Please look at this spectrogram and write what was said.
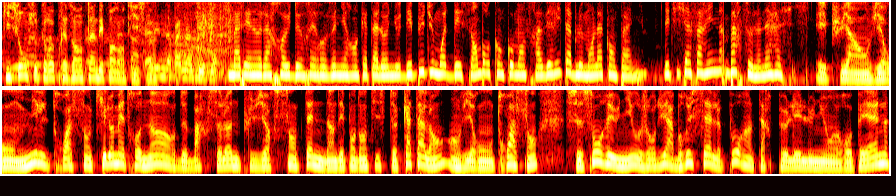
qui sont ce que représente l'indépendantisme Mariano Rajoy devrait revenir en Catalogne au début du mois de décembre quand commencera véritablement la campagne. Laetitia Farine, Barcelone RFI. Et puis à environ 1300 km au nord de Barcelone, plusieurs centaines d'indépendantistes catalans, environ 300, se sont réunis aujourd'hui à Bruxelles pour interpeller l'Union européenne.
